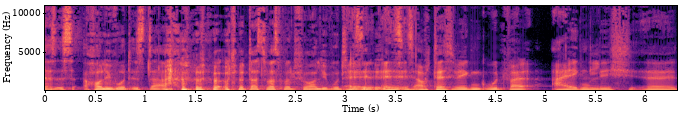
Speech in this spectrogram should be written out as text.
das ist Hollywood ist da oder das, was man für Hollywood es hält. Ist, es ist auch deswegen gut, weil eigentlich äh,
